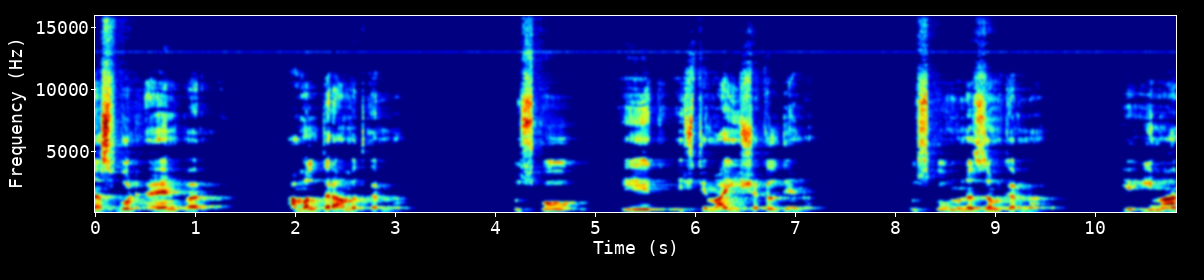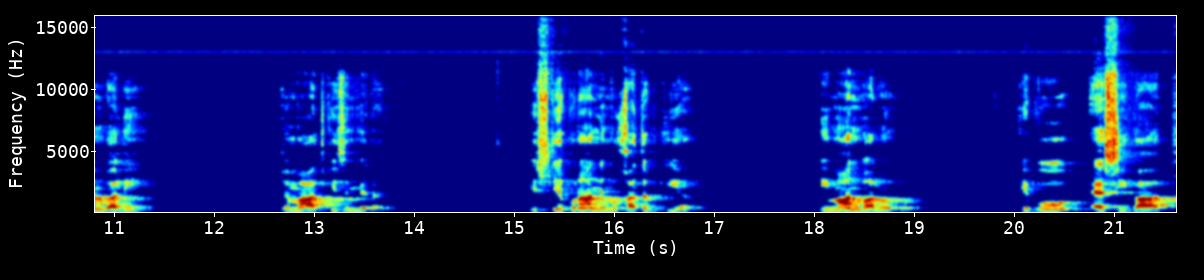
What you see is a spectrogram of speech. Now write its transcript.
نصب العین پر عمل درآمد کرنا، اس کو ایک اجتماعی شکل دینا، اس کو منظم کرنا، یہ ایمان والی جماعت کی ذمہ داری۔ اس لیے قرآن نے مخاطب کیا ایمان والوں کو کہ وہ ایسی بات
